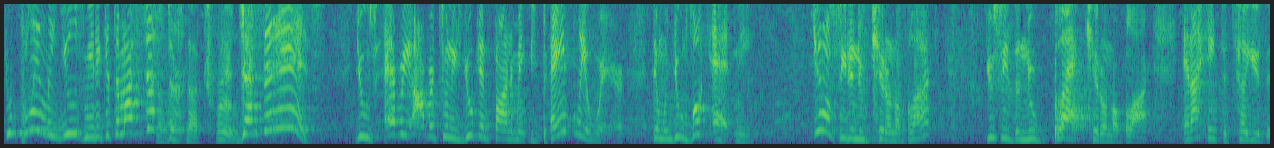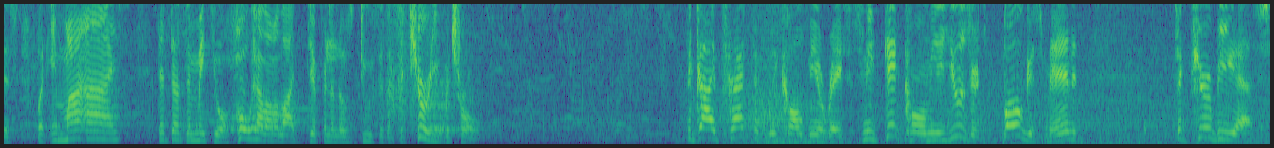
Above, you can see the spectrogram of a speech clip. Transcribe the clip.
You blatantly use me to get to my sister. that's not true. Yes, it is. Use every opportunity you can find to make me painfully aware. Then when you look at me, you don't see the new kid on the block. You see the new black kid on the block. And I hate to tell you this, but in my eyes, that doesn't make you a whole hell of a lot different than those dudes at the security patrol. The guy practically called me a racist, and he did call me a user. It's bogus, man. It, it's like pure BS.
